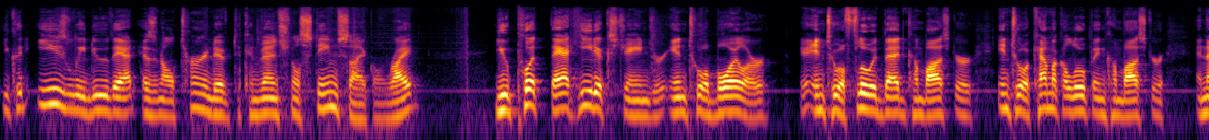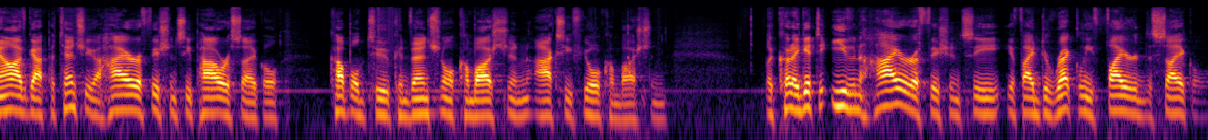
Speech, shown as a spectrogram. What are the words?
you could easily do that as an alternative to conventional steam cycle, right? you put that heat exchanger into a boiler, into a fluid bed combustor, into a chemical looping combustor, and now I've got potentially a higher efficiency power cycle coupled to conventional combustion, oxy-fuel combustion. But could I get to even higher efficiency if I directly fired the cycle?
